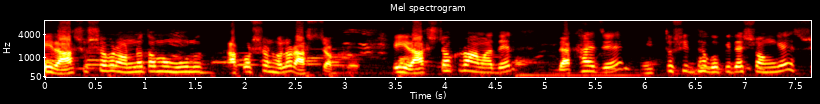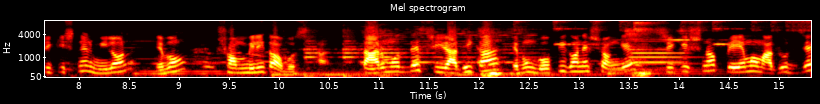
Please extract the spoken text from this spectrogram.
এই রাস উৎসবের অন্যতম মূল আকর্ষণ হলো রাসচক্র। এই রাসচক্র আমাদের দেখায় যে নিত্যসিদ্ধা গোপীদের সঙ্গে শ্রীকৃষ্ণের মিলন এবং সম্মিলিত অবস্থা তার মধ্যে শ্রী রাধিকা এবং গোপীগণের সঙ্গে শ্রীকৃষ্ণ প্রেম ও মাধুর্যে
